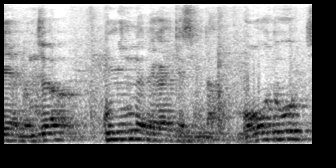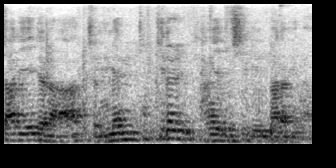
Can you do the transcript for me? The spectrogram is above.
예, 먼저 국민 노래가 있겠습니다. 모두 자리에 일어나 정면 국기를 향해 주시기 바랍니다.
